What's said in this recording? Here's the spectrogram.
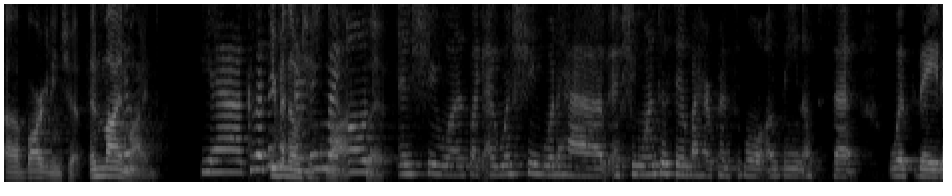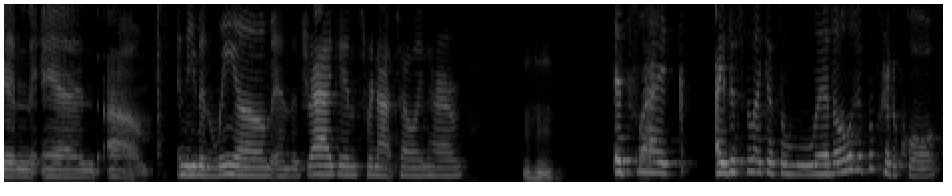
a bargaining chip in my mind. Yeah, because I think, Even though I she's think my not, own but- issue was like I wish she would have if she wanted to stand by her principle of being upset with Xaden and um and even Liam and the dragons for not telling her. hmm It's like I just feel like it's a little hypocritical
